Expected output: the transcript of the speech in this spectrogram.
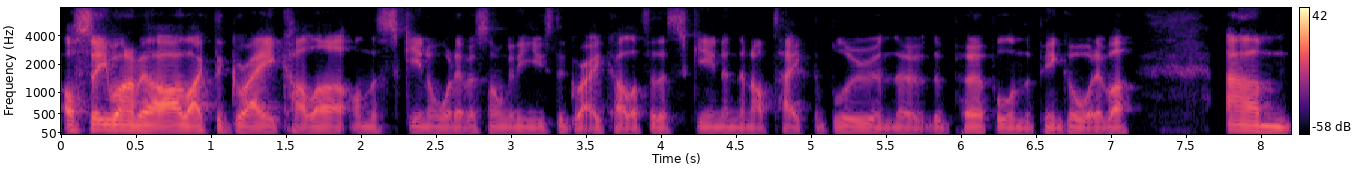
I'll see one and be like, oh, I like the grey color on the skin or whatever, so I'm going to use the grey color for the skin, and then I'll take the blue and the the purple and the pink or whatever. Um,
